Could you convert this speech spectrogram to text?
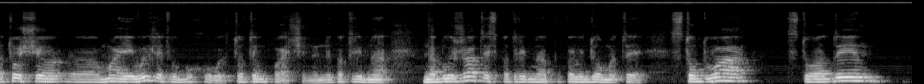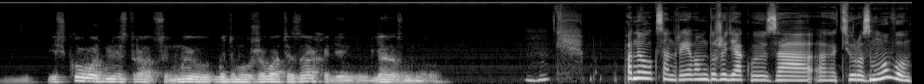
а то, що е, має вигляд вибухових, то тим паче. Не, не потрібно наближатись, потрібно повідомити 102, 101, військову адміністрацію. Ми будемо вживати заходів для розмінування. Пане Олександре, я вам дуже дякую за е, цю розмову.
